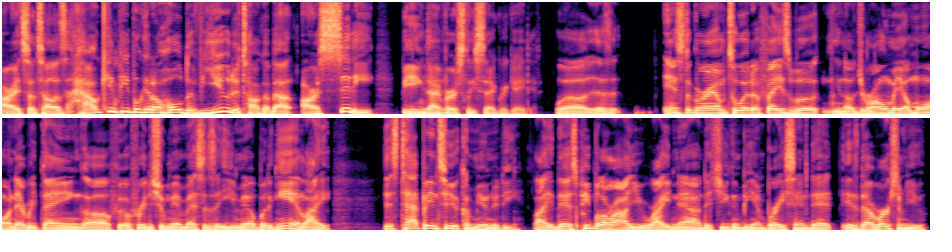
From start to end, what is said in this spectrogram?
All right, so tell us how can people get a hold of you to talk about our city being diversely segregated? Well, there's a- Instagram, Twitter, Facebook, you know, Jerome Elmore and everything. Uh, feel free to shoot me a message or email. But again, like, just tap into your community. Like, there's people around you right now that you can be embracing that is diverse from you.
